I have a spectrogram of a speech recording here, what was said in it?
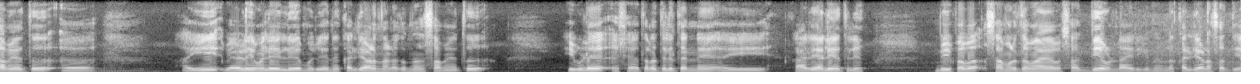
സമയത്ത് ഈ വേളിമലയിൽ മുരുകന് കല്യാണം നടക്കുന്ന സമയത്ത് ഇവിടെ ക്ഷേത്രത്തിൽ തന്നെ ഈ കാര്യാലയത്തിൽ വിഭവ സമൃദ്ധമായ സദ്യ ഉണ്ടായിരിക്കുന്നതാണ്. കല്യാണ സദ്യ.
